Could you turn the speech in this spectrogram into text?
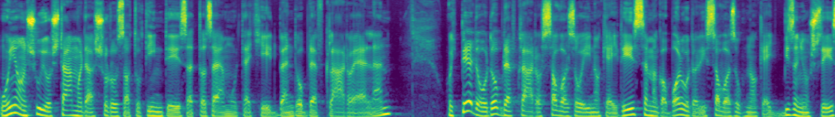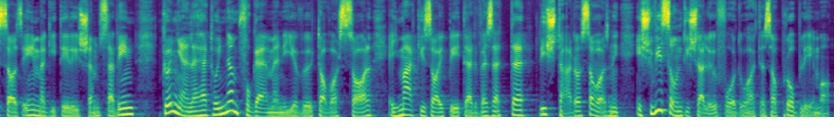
Olyan súlyos támadás sorozatot intézett az elmúlt egy hétben Dobrev Klára ellen, hogy például Dobrev Klára szavazóinak egy része, meg a baloldali szavazóknak egy bizonyos része az én megítélésem szerint könnyen lehet, hogy nem fog elmenni jövő tavasszal egy Márki Zaj Péter vezette listára szavazni, és viszont is előfordulhat ez a probléma.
